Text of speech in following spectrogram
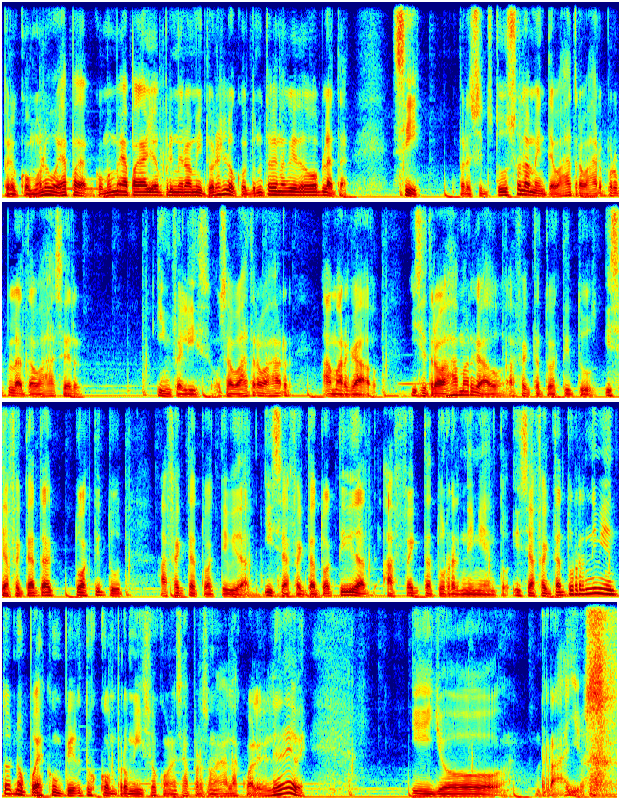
pero ¿cómo, lo voy a pagar? ¿cómo me voy a pagar yo primero a mí? ¿Tú eres loco? ¿Tú no te viendo que yo debo plata? Sí, pero si tú solamente vas a trabajar por plata, vas a ser infeliz, o sea, vas a trabajar amargado. Y si trabajas amargado, afecta tu actitud. Y si afecta tu actitud, afecta tu actividad. Y si afecta tu actividad, afecta tu rendimiento. Y si afecta tu rendimiento, no puedes cumplir tus compromisos con esas personas a las cuales le debes. Y yo, rayos.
